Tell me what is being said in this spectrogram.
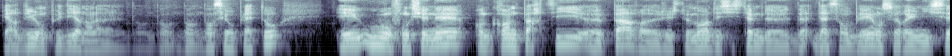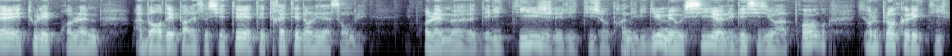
perdu, on peut dire, dans ces hauts plateaux et où on fonctionnait en grande partie euh, par euh, justement des systèmes d'assemblée. On se réunissait et tous les problèmes abordés par la société étaient traités dans les assemblées. Les problèmes euh, des litiges, les litiges entre individus, mais aussi les décisions à prendre sur le plan collectif.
